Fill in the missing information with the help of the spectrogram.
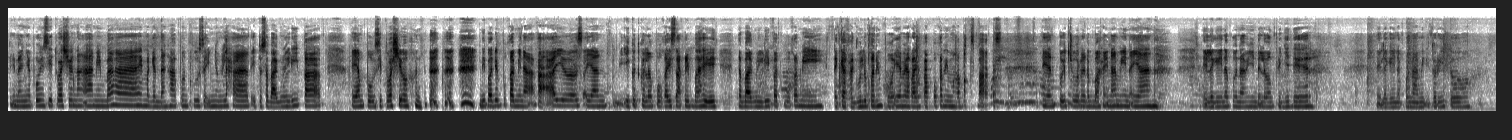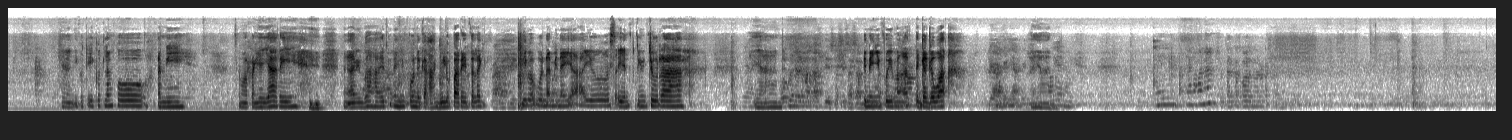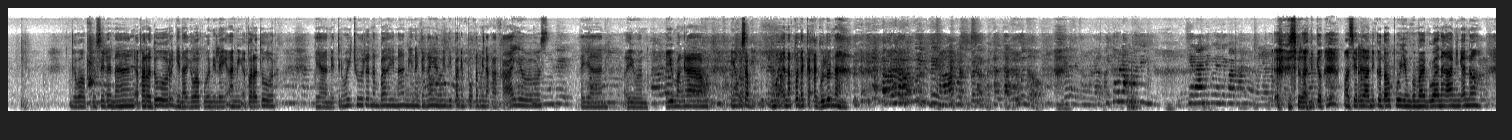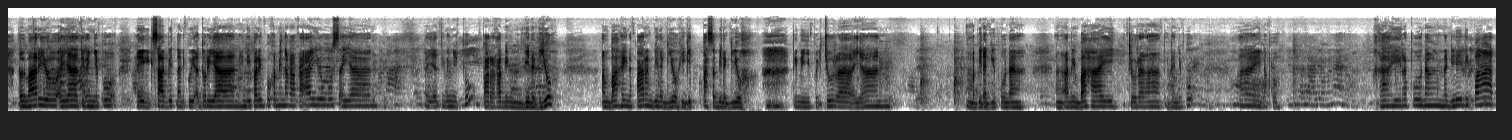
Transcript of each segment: Tingnan niyo po yung sitwasyon ng aming bahay. Magandang hapon po sa inyong lahat. Ito sa bagong lipat. Ayan po ang sitwasyon. Hindi pa rin po kami nakakaayos. Ayan, ikot ko lang po kayo sa aking bahay na bagong lipat po kami. Nagkakagulo pa rin po. Ayan, meron pa po kami mga box-box. Ayan po itsura ng bahay namin. Ayan. Nilagay na po namin yung dalawang frigidaire. Nilagay na po namin ito rito. Ayan, ikot-ikot lang po kami sa mga pangyayari ng aming bahay. Tignan niyo po, nagkakagulo pa rin talaga. Di pa po namin naiayos. Ayan po yung tsura. Ayan. Tignan niyo po yung mga tagagawa. Yan, ganyan, ganyan. Ayan. ano ka na? Gawa po sila ng aparador. Ginagawa po nila yung aming aparador. Ayan, ito mo yung ng bahay namin. Hanggang ngayon, hindi pa rin po kami nakakaayos. Ayan, ayun. Yung mga, yung isa, yung mga anak ko nagkakagulo na. Itulak mo si si Rani ko Papa mo. Kaya sirani ko. Mga sirani ko daw po yung gumagawa ng aming ano, almaryo. Ayan, tinan niyo po. Eh, sabit na ni Kuya Adorian. Hindi pa rin po kami nakakaayos. Ayan. Ayan, tingnan niyo po. Para kaming binagyo. Ang bahay na parang binagyo. Higit pa sa binagyo. Tingnan niyo po itsura. Ayan. Mga binagyo po na ang aming bahay. Itsura na. Tingnan niyo po. Ay, nako. Kahirap po ng naglilipat.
